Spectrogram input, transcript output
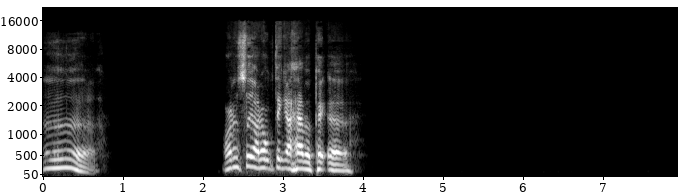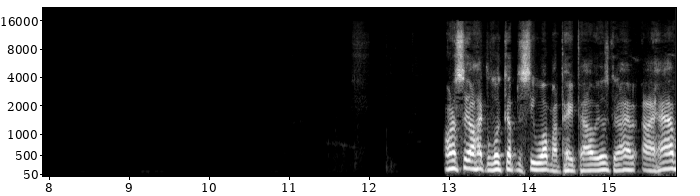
Uh, honestly, I don't think I have a. Uh, honestly, I'll have to look up to see what my PayPal is because I have, I have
